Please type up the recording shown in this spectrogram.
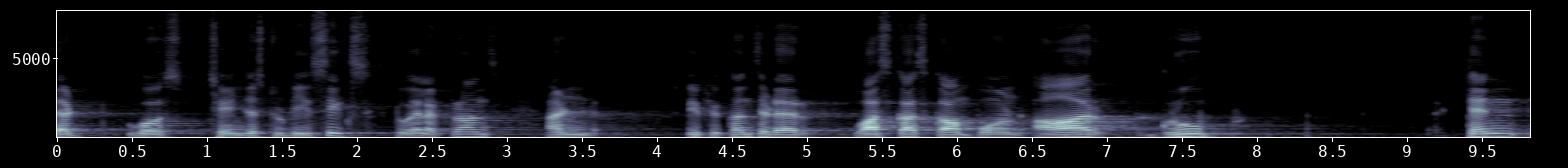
that goes changes to D6 to electrons and if you consider Vaska's compound or group 10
